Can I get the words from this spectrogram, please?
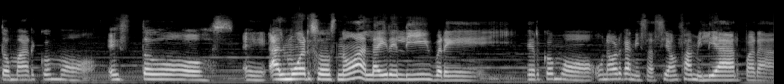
tomar como estos eh, almuerzos, ¿no? Al aire libre y ser como una organización familiar para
